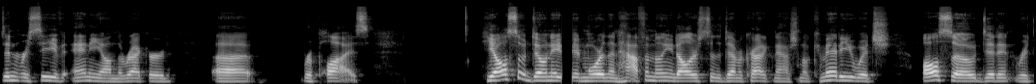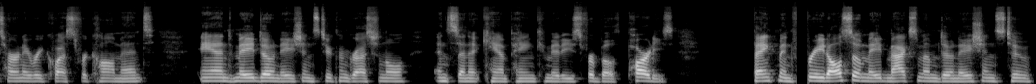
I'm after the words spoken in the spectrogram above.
didn't receive any on the record uh, replies. He also donated more than half a million dollars to the Democratic National Committee, which also didn't return a request for comment and made donations to congressional and Senate campaign committees for both parties. Bankman Fried also made maximum donations to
